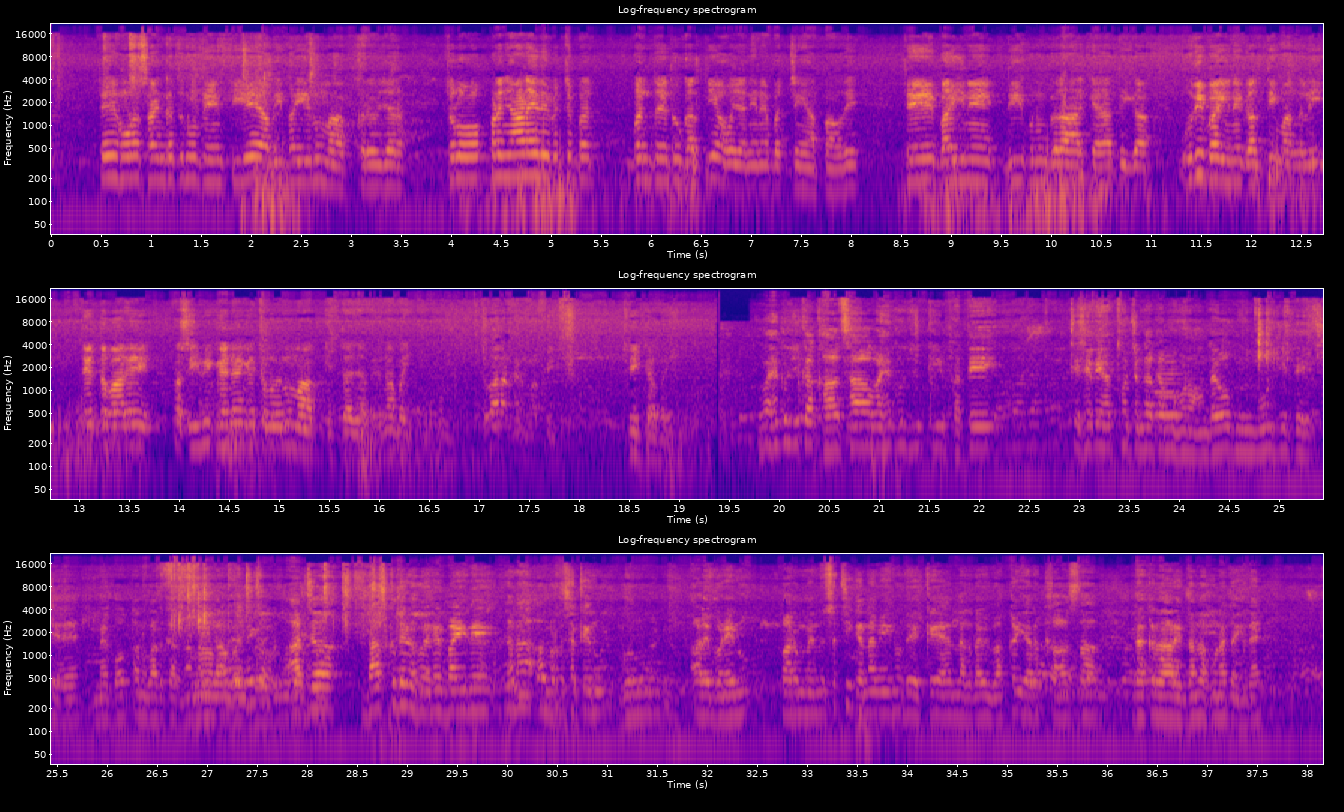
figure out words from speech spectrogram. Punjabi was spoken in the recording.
ਤੇ ਹੁਣ ਸੰਗਤ ਨੂੰ ਬੇਨਤੀ ਇਹ ਆ ਵੀ ਬਾਈ ਇਹਨੂੰ ਮਾਫ ਕਰਿਓ ਯਾਰ। ਚਲੋ ਅਣਜਾਣੇ ਦੇ ਵਿੱਚ ਬੰਦੇ ਤੋਂ ਗਲਤੀਆਂ ਹੋ ਜਾਂਦੀਆਂ ਨੇ ਬੱਚੇ ਆਪਾਂ ਉਹਦੇ। ਤੇ ਬਾਈ ਨੇ ਦੀਪ ਨੂੰ ਗਰਾਰ ਕਿਹਾ ਸੀਗਾ ਉਹਦੀ ਬਾਈ ਨੇ ਗਲਤੀ ਮੰਨ ਲਈ ਤੇ ਦੁਬਾਰੇ ਅਸੀਂ ਵੀ ਕਹਿੰਦੇ ਹਾਂ ਕਿ ਚਲੋ ਇਹਨੂੰ ਮਾਫ ਕੀਤਾ ਜਾਵੇ ਨਾ ਬਾਈ? ਦੁਬਾਰਾ ਫਿਰ ਮਾਫੀ ਠੀਕ ਆ ਬਾਈ। ਵਾਹਿਗੁਰੂ ਜੀ ਕਾ ਖਾਲਸਾ ਵਾਹਿਗੁਰੂ ਜੀ ਕੀ ਫਤਿਹ। ਕਿਸੇ ਦੇ ਹੱਥੋਂ ਚੰਗਾ ਕੰਮ ਹੋਣਾ ਹੁੰਦਾ ਉਹ ਮੂੰਹ ਜੀ ਦੇ ਹਿੱਸੇ ਹੈ। ਮੈਂ ਬਹੁਤ ਧੰਨਵਾਦ ਕਰਦਾ ਬਾਈ ਦਾ। ਅੱਜ 10 ਕੁ ਦਿਨ ਹੋਏ ਨੇ ਬਾਈ ਨੇ ਹਨਾ ਅੰਮ੍ਰਿਤ ਛਕੇ ਨੂੰ ਗੁਰੂ ਵਾਲੇ ਬਣੇ ਨੂੰ। ਪਰ ਮੈਨੂੰ ਸੱਚੀ ਕਹਿੰਦਾ ਵੀ ਇਹਨੂੰ ਦੇਖ ਕੇ ਐਂ ਲੱਗਦਾ ਵੀ ਵਾਕਈ ਯਾਰ ਖਾਲਸਾ ਦਾ ਕਿਰਦਾਰ ਇਦਾਂ ਦਾ ਹੋਣਾ ਚਾਹੀਦਾ ਹੈ।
